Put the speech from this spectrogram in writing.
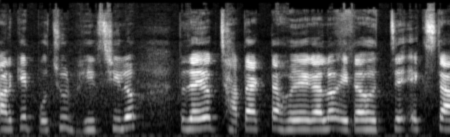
মার্কেট প্রচুর ভিড় ছিল। তো যাই হোক, ছাতা একটা হয়ে গেল, এটা হচ্ছে এক্সট্রা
